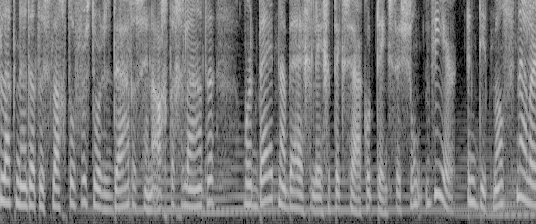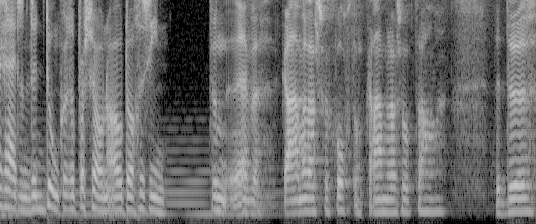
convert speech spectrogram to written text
Vlak nadat de slachtoffers door de daders zijn achtergelaten, wordt bij het nabijgelegen Texaco tankstation weer een ditmaal sneller rijdende donkere personenauto gezien. Toen hebben we camera's gekocht om camera's op te halen. De deur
